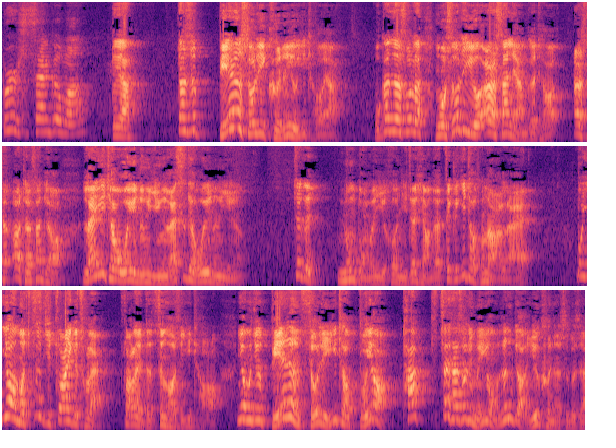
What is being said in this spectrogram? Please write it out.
不是三个吗？对呀，但是别人手里可能有一条呀。我刚才说了，我手里有二三两个条，二三二条三条，来一条我也能赢，来四条我也能赢。这个弄懂了以后，你再想着这个一条从哪儿来？不要么自己抓一个出来，抓来的正好是一条；要么就别人手里一条不要，他在他手里没用，扔掉，有可能是不是？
